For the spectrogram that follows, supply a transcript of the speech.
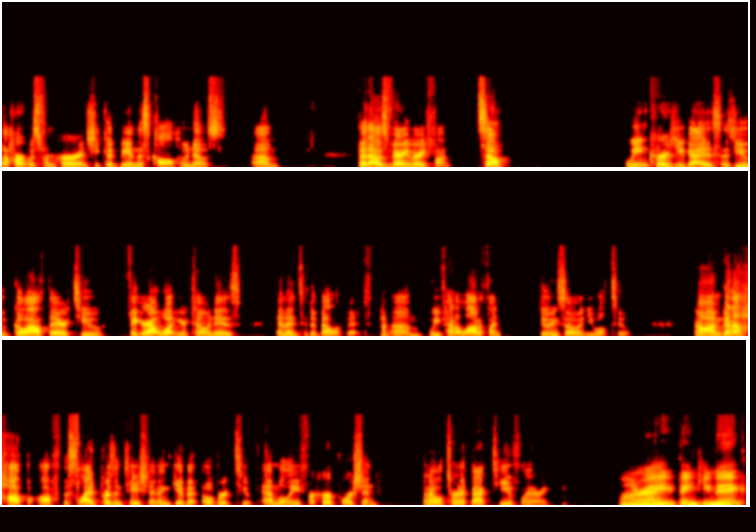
the heart was from her, and she could be in this call. Who knows? Um, but that was very very fun. So we encourage you guys as you go out there to figure out what your tone is, and then to develop it. Um, we've had a lot of fun doing so, and you will too. Now I'm going to hop off the slide presentation and give it over to Emily for her portion, and I will turn it back to you, Flannery. All right. Thank you, Nick.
